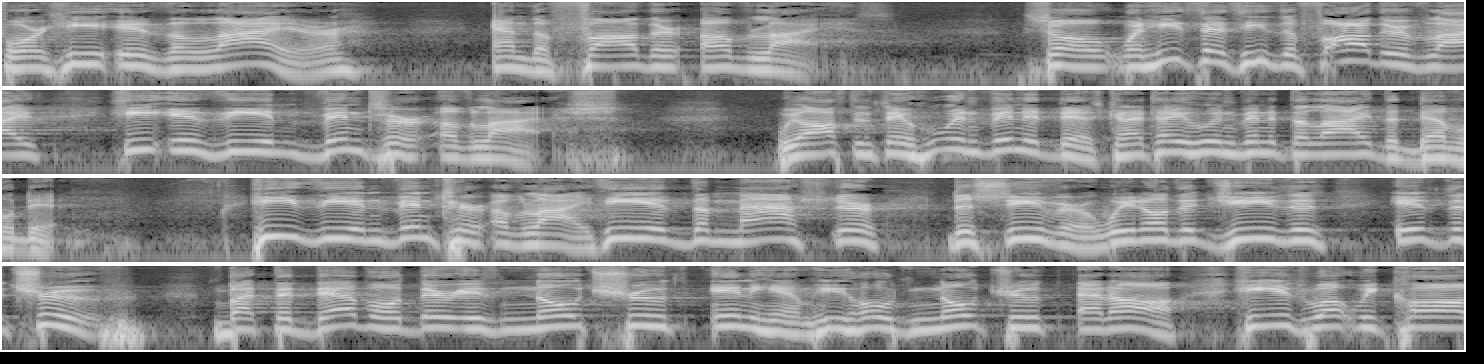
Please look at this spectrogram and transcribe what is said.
for he is the liar and the father of lies. So when he says he's the father of lies, he is the inventor of lies. We often say, Who invented this? Can I tell you who invented the lie? The devil did. He's the inventor of lies. He is the master deceiver. We know that Jesus is the truth. But the devil, there is no truth in him. He holds no truth at all. He is what we call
